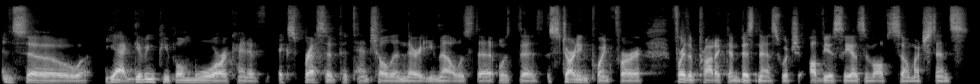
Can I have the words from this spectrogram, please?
And so, yeah, giving people more kind of expressive potential in their email was the was the starting point for for the product and business, which obviously has evolved so much since.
